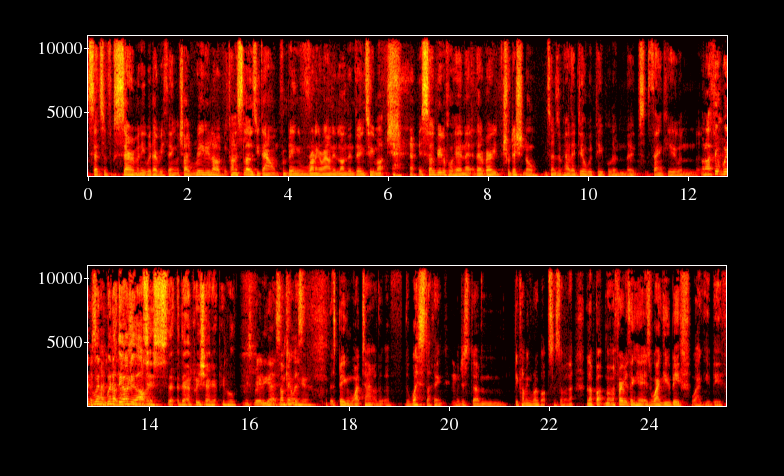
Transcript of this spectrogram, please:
sense of ceremony with everything, which I really love. It kind of slows you down from being running around in London doing too much. it's so beautiful here, and they're, they're very traditional in terms of how they deal with people and they thank you. And, And I think we're, we're, I- we're not I the just only artists that, that appreciate it. People, It's really yeah, it's something that's, that's being wiped out of of the West. I think we're just um, becoming robots and stuff like that. And I, but, but my favorite thing here is wagyu beef. Wagyu beef,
